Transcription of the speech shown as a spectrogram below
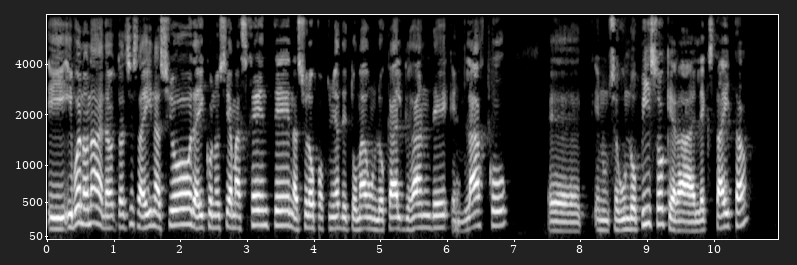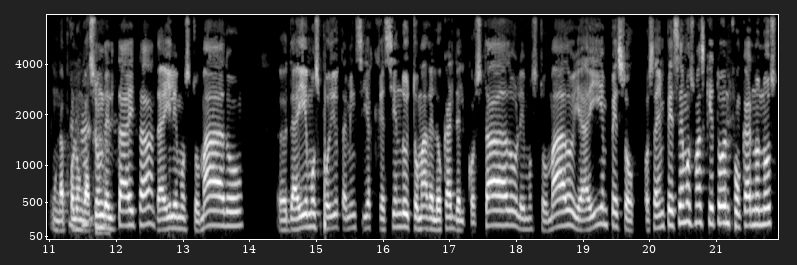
y, y, bueno, nada, entonces ahí nació, de ahí conocí a más gente, nació la oportunidad de tomar un local grande en Larco, eh, en un segundo piso, que era el ex Taita, una prolongación del Taita, de ahí le hemos tomado, eh, de ahí hemos podido también seguir creciendo y tomar el local del costado, le hemos tomado y ahí empezó. O sea, empecemos más que todo enfocándonos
